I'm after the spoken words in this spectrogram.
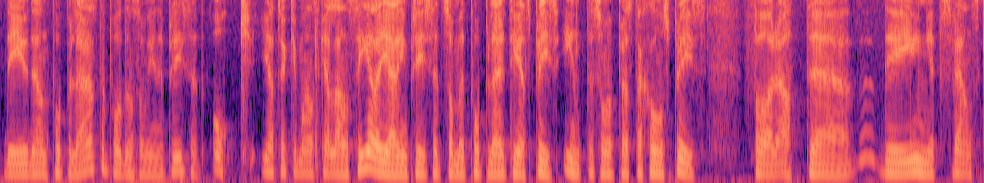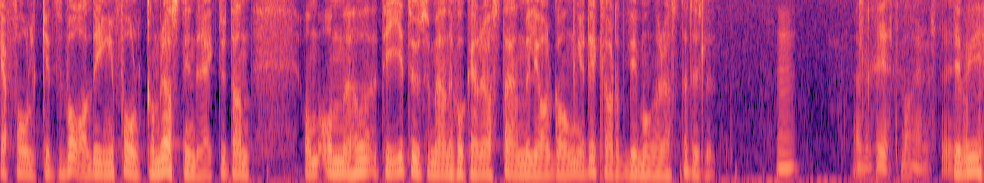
det är ju den populäraste podden som vinner priset. Och jag tycker man ska lansera Jerringpriset som ett popularitetspris, inte som ett prestationspris. För att eh, det är inget svenska folkets val, det är ingen folkomröstning direkt. Utan om, om 10 000 människor kan rösta en miljard gånger, det är klart att det blir många röster till slut. Mm. Ja, det blir jättemånga röster. Det blir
